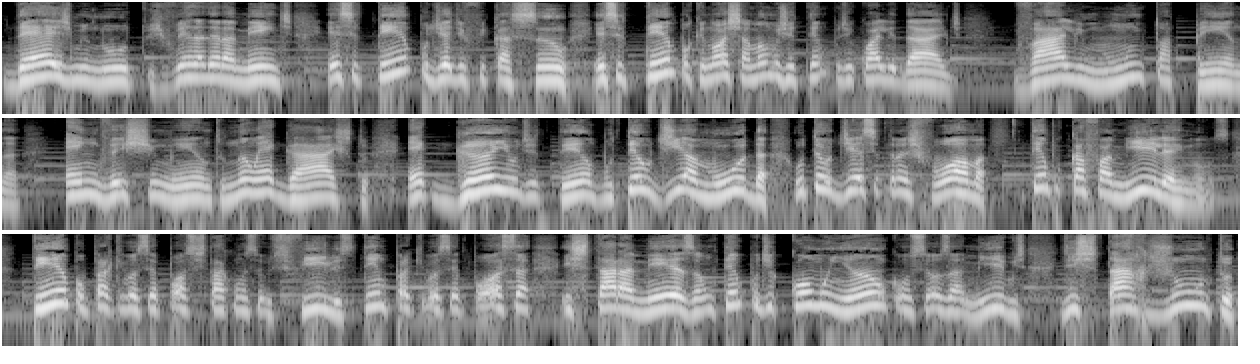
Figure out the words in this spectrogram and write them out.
dez minutos, verdadeiramente, esse tempo de edificação, esse tempo que nós chamamos de tempo de qualidade, vale muito a pena é investimento, não é gasto, é ganho de tempo. O teu dia muda, o teu dia se transforma. Tempo com a família, irmãos tempo para que você possa estar com seus filhos, tempo para que você possa estar à mesa, um tempo de comunhão com seus amigos, de estar junto.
